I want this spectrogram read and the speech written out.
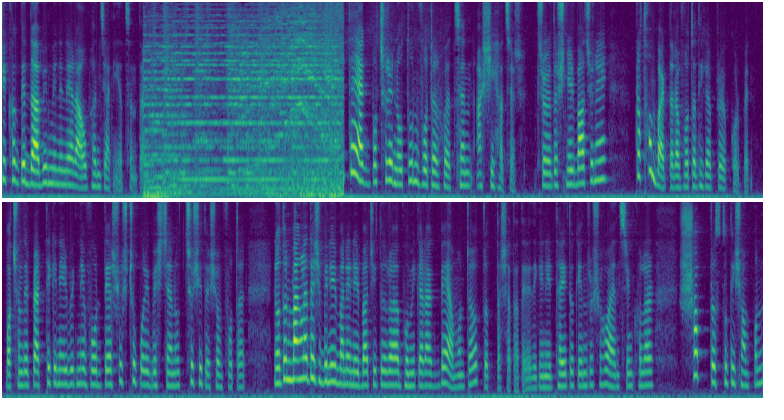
শিক্ষকদের দাবি মেনে নেওয়ার আহ্বান জানিয়েছেন তারা। এক বছরে নতুন ভোটার হয়েছেন আশি হাজার। ত্রয়োদশ নির্বাচনে প্রথমবার তারা ভোটাধিকার প্রয়োগ করবেন। পছন্দের প্রার্থীকে নির্বিঘ্নে ভোট দেওয়ার সুষ্ঠু পরিবেশ চান উচ্ছ্বসিত এসব ভোটার। নতুন বাংলাদেশ বিনির্মাণে নির্বাচিতরা ভূমিকা রাখবে এমনটাও প্রত্যাশা তাদের। এদিকে নির্ধারিত কেন্দ্রসহ আইন শৃঙ্খলার সব প্রস্তুতি সম্পন্ন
